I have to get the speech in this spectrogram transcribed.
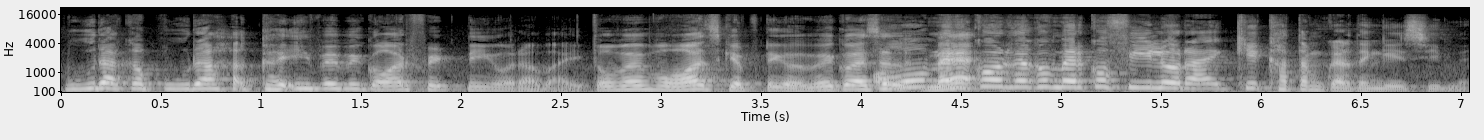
पूरा का पूरा कहीं पे भी गौर फिट नहीं हो रहा भाई। तो मैं बहुत स्केप्टिक हूँ। मेरे को ऐसा वो मैं मेरे को देखो मेरे को फील हो रहा है कि खत्म कर देंगे इसी में।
